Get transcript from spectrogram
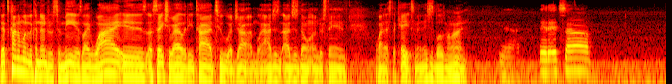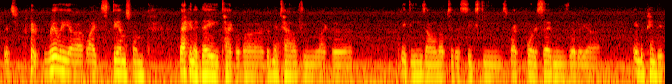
that's kind of one of the conundrums to me is like, why is a sexuality tied to a job? Like, I just I just don't understand why that's the case, man. It just blows my mind. Yeah, it's uh, it's really uh, like stems from back in the day type of uh, the mentality, like the fifties on up to the sixties, right before the seventies of the uh, independent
